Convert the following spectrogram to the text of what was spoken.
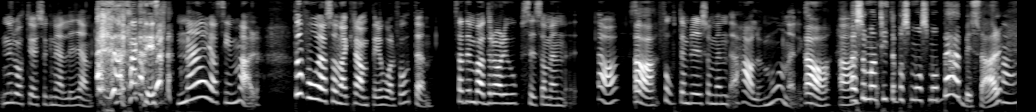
nu låter jag ju så gnällig igen. Men faktiskt, när jag simmar, då får jag sådana kramper i hålfoten. Så att den bara drar ihop sig som en, ja, så Ja. foten blir som en halvmåne. Liksom. Ja, Ja. alltså om man tittar på små små bebisar. Ja.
